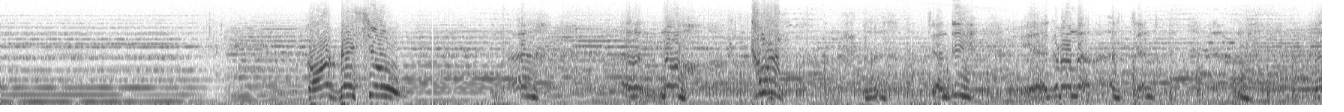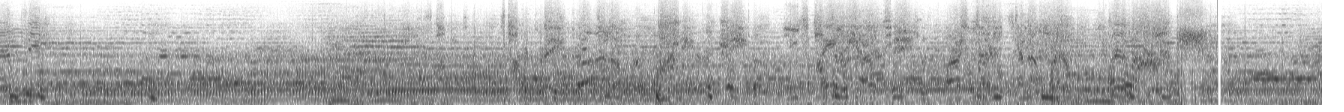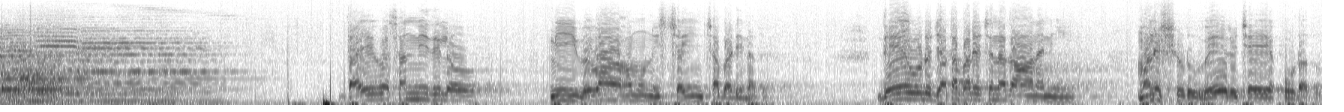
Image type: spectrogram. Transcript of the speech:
God bless you no come on Chanti ఎక్కడ ఉన్నా చంటి నాన్సీ దైవ సన్నిధిలో మీ వివాహము నిశ్చయించబడినది. దేవుడు జతపరిచిన దానని మనుష్యుడు వేరు చేయకూడదు.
